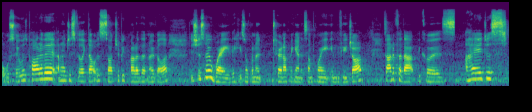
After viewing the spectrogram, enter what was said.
also was part of it and I just feel like that was such a big part of that novella. There's just no way that he's not going to turn up again at some point in the future. Excited for that because I just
